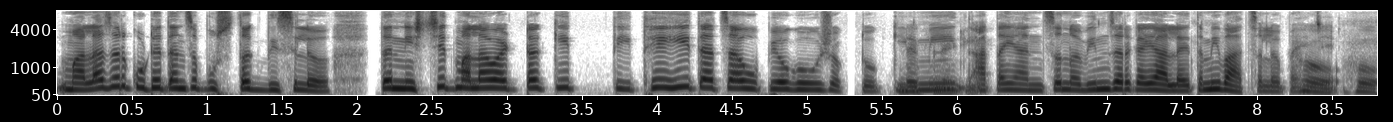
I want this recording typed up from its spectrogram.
मला जर कुठे त्यांचं पुस्तक दिसलं तर निश्चित मला वाटतं की तिथेही त्याचा उपयोग होऊ शकतो की मी. आता ह्यांचं नवीन जर काही आलंय तर मी वाचलं पाहिजे हो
